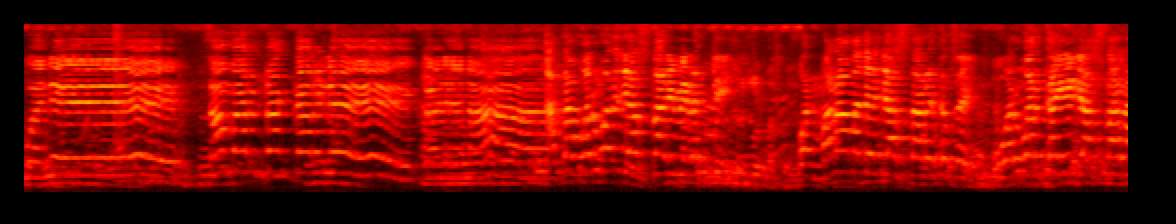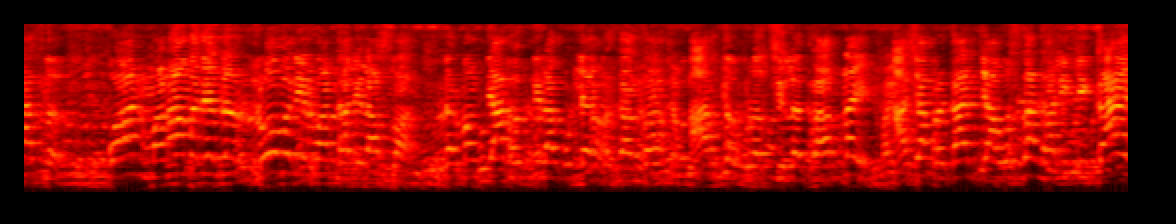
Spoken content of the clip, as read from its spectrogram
वने समर्थक करणे कळना आता वरवर जे असणारी विरक्ती पण मनामध्ये असणारच आहे वरवर काही असणार असलं. पण मनामध्ये जर लोभ निर्माण झालेला असला तर मग त्या भक्तीला कुठल्या प्रकारचा अर्थ व्रत शिल्लक राहत नाही. अशा प्रकारची अवस्था झाली की काय?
